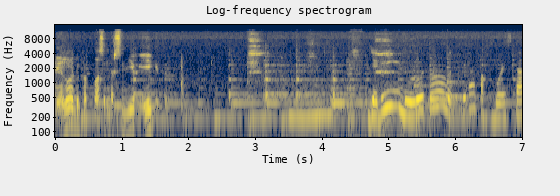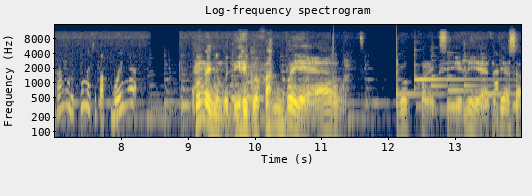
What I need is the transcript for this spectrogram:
ya lu ada kepuasan tersendiri gitu. Jadi dulu tuh Lutfi kan fuckboy. Sekarang Lutfi masih fuckboy nggak? gue nggak nyebut diri gue fuckboy ya gue koleksi ini ya tapi asal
